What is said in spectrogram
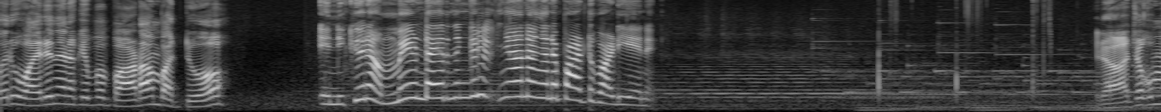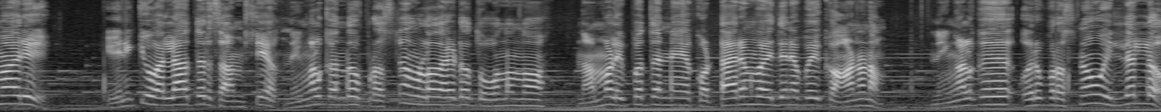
ഒരു വരി നിനക്കിപ്പോ പാടാൻ പറ്റുമോ എനിക്കൊരു അമ്മയുണ്ടായിരുന്നെങ്കിൽ ഞാൻ അങ്ങനെ പാട്ട് പാടിയേനെ. രാജകുമാരി എനിക്ക് വല്ലാത്തൊരു സംശയം. നിങ്ങൾക്ക് എന്തോ പ്രശ്നമുള്ളതായിട്ട് തോന്നുന്നു? നമ്മൾ ഇപ്പൊ തന്നെ കൊട്ടാരം വൈദ്യനെ പോയി കാണണം. നിങ്ങൾക്ക് ഒരു പ്രശ്നവും ഇല്ലല്ലോ.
